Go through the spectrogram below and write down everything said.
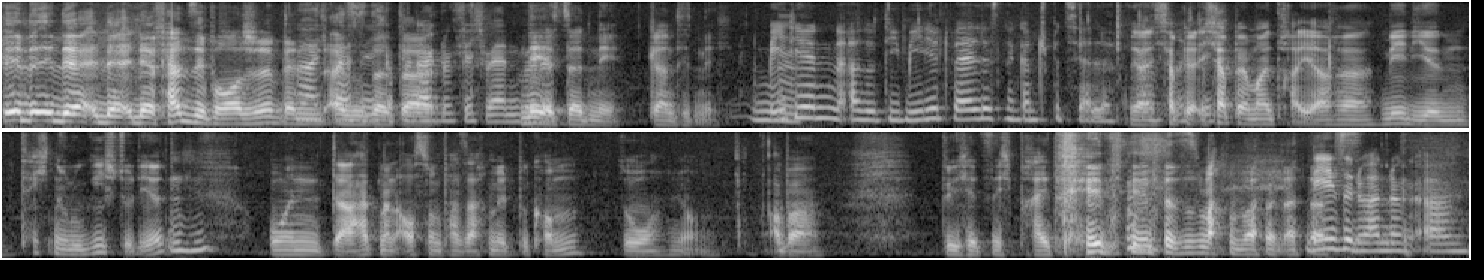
in, in, der, in, der, in der Fernsehbranche. Wenn, Ah, ich weiß also nicht, da, ob du da da, glücklich werden nee, ist da, nee, garantiert nicht. Medien, also die Medienwelt ist eine ganz spezielle. Ja, ich ist habe ja, ich hab ja mal drei Jahre Medientechnologie studiert und da hat man auch so ein paar Sachen mitbekommen. So, ja, aber will ich jetzt nicht breit reden, das machen wir miteinander. Nee, ist in Ordnung. Ähm,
